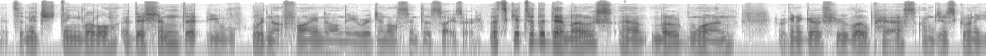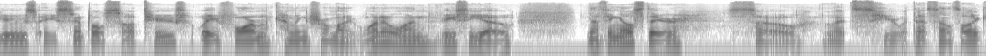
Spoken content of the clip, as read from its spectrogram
It's an interesting little addition that you would not find on the original synthesizer. Let's get to the demos. Um, mode 1, we're going to go through low pass. I'm just going to use a simple sawtooth waveform coming from my 101 VCO. Nothing else there. So let's hear what that sounds like.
